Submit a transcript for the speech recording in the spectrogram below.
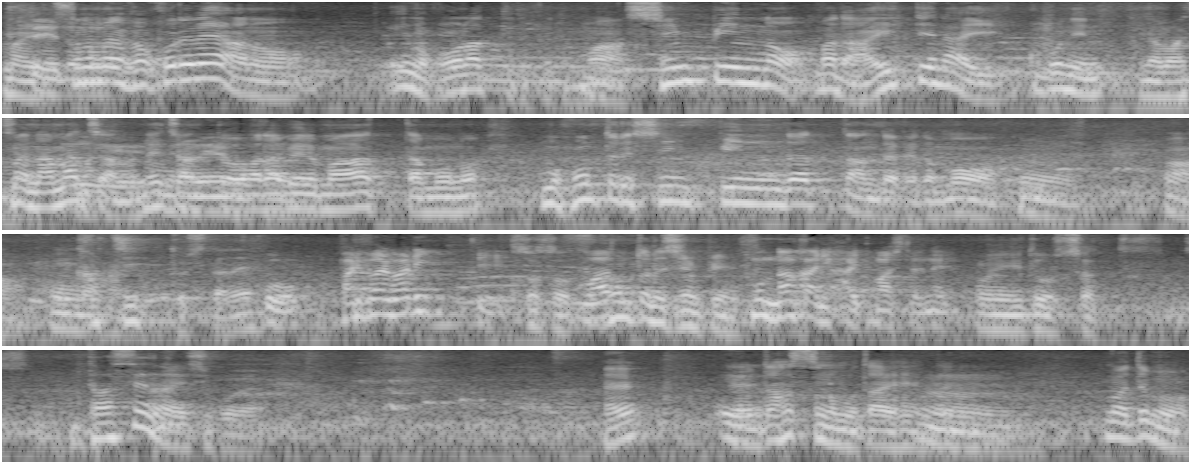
まあ、その前これねあの今こうなってるけど、まあ、新品のまだ開いてないここに生茶。まあ、生茶のねちゃんとラベルもあったもの。もう本当に新品だったんだけども、まあこん。なカチッとしたね。こうバリバリバリって。そうそうわ本当に新品です。もう中に入ってましたよね。ここに移動しちゃった？出せないしこえ？いや出すのも大変だよ、うん。まあでも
